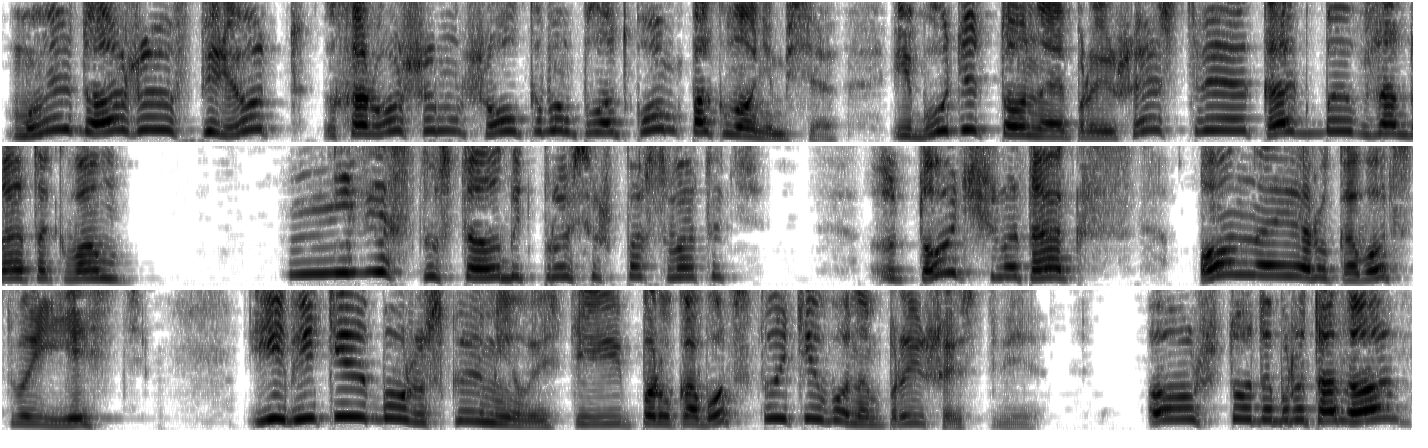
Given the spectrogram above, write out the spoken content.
Мы даже вперед хорошим шелковым платком поклонимся, и будет тонное происшествие как бы в задаток вам. — Невесту, стало быть, просишь посватать? — Точно так-с, онное руководство и есть. Явите божескую милость и поруководствуйте в оном происшествии. А что до братана,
